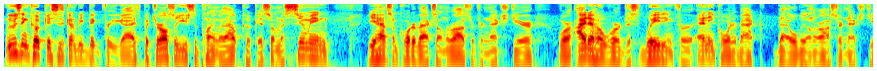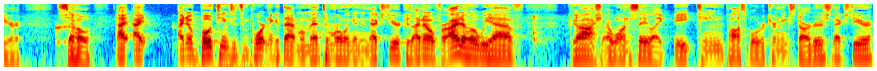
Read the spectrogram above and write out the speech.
losing Cookus is going to be big for you guys, but you're also used to playing without Cookus. So I'm assuming you have some quarterbacks on the roster for next year. Where Idaho, we're just waiting for any quarterback that will be on the roster next year. So I, I, I know both teams. It's important to get that momentum rolling into next year because I know for Idaho we have, gosh, I want to say like 18 possible returning starters next year.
